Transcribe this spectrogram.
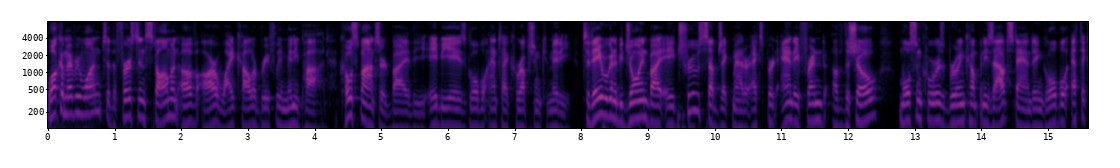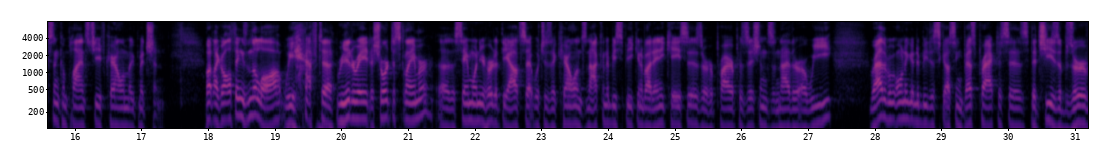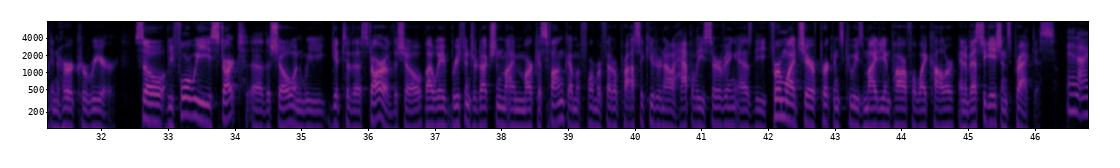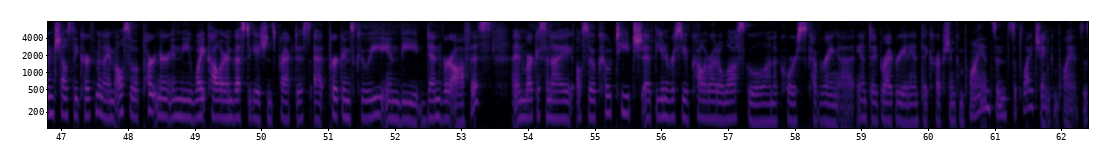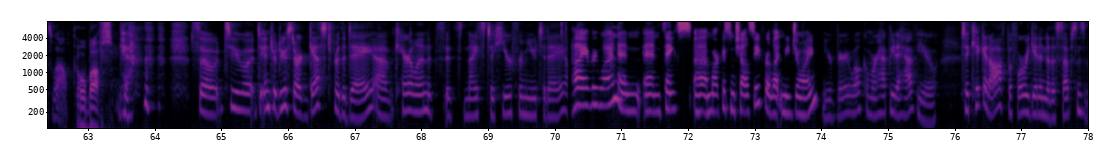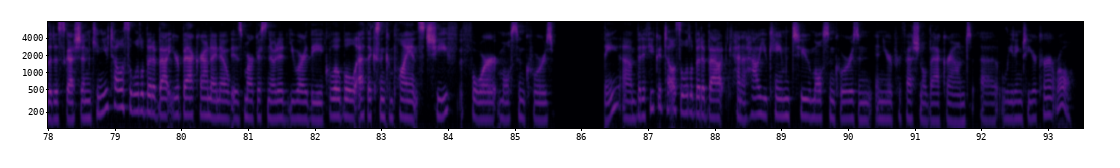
Welcome, everyone, to the first installment of our White Collar Briefly mini pod, co sponsored by the ABA's Global Anti Corruption Committee. Today, we're going to be joined by a true subject matter expert and a friend of the show, Molson Coors Brewing Company's outstanding Global Ethics and Compliance Chief, Carolyn McMitchin. But like all things in the law, we have to reiterate a short disclaimer, uh, the same one you heard at the outset, which is that Carolyn's not going to be speaking about any cases or her prior positions, and neither are we. Rather, we're only going to be discussing best practices that she's observed in her career. So, before we start uh, the show and we get to the star of the show, by way of brief introduction, I'm Marcus Funk. I'm a former federal prosecutor, now happily serving as the firm wide chair of Perkins Coie's mighty and powerful white collar and investigations practice. And I'm Chelsea Curfman. I'm also a partner in the white collar investigations practice at Perkins Coie in the Denver office. And Marcus and I also co teach at the University of Colorado Law School on a course covering uh, anti bribery and anti corruption compliance and supply chain compliance as well. Go Buffs. Yeah. so to uh, to introduce our guest for the day, um, Carolyn, it's it's nice to hear from you today. Hi, everyone. And, and thanks, uh, Marcus and Chelsea, for letting me join. You're very welcome. We're happy to have you. To kick it off, before we get into the substance of the discussion, can you tell us a little bit about your background? I know, as Marcus noted, you are the Global Ethics and Compliance Chief for Molson Coors. Um, but if you could tell us a little bit about kind of how you came to Molson Coors and, and your professional background uh, leading to your current role.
